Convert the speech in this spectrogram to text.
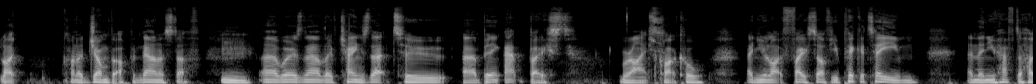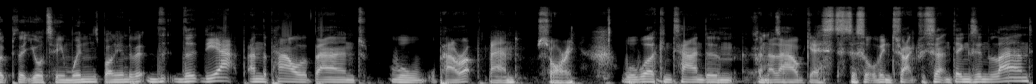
like kind of jump up and down and stuff. Hmm. Uh, whereas now they've changed that to uh, being app based. Right. It's Quite cool. And you like face off. You pick a team, and then you have to hope that your team wins by the end of it. the, the the app and the power band will, power up band. Sorry, will work in tandem and allow guests to sort of interact with certain things in the land.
